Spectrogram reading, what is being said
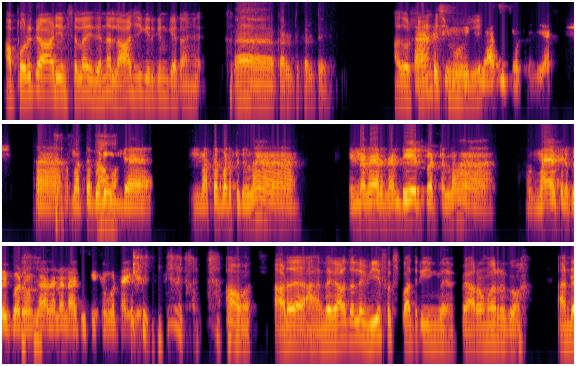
அப்போ இருக்க ஆடியன்ஸ் எல்லாம் இது என்ன லாஜிக் இருக்குன்னு கேட்டாங்க. கரெக்ட் கரெக்ட் அது ஒரு ஃபேண்டசி மூவி லாஜிக் மத்தபடி. இந்த மத்த படத்துக்கெல்லாம் என்னதான் இருந்தாலும் டியூட் பாட்டெல்லாம் மயத்துல போய் பாடுவாங்க. அதெல்லாம் லாஜிக் கேட்க மாட்டாங்க. ஆமா. அட அந்த காலத்துல விஎஃப்எக்ஸ் பாத்திருக்கீங்களே வேற மாதிரி இருக்கும். அந்த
